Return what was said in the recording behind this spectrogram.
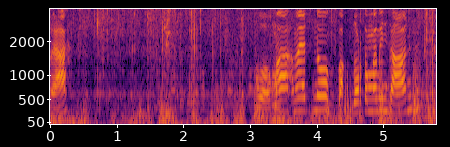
Ya? Oh, ma mayat backdoor tong maminsan.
